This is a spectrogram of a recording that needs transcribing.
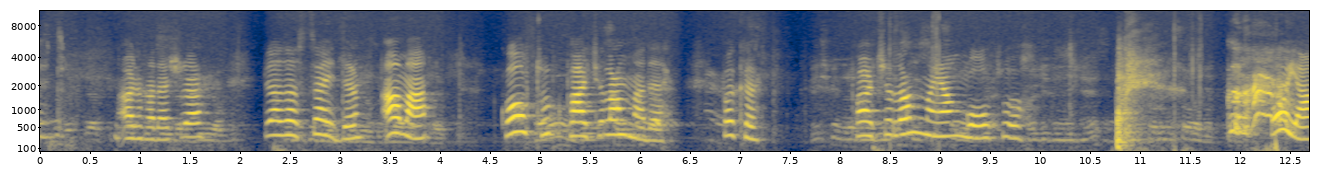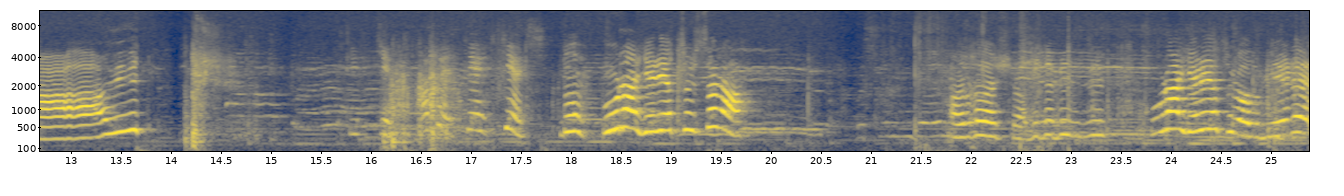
Evet arkadaşlar biraz hastaydım ama koltuk parçalanmadı. Bakın parçalanmayan koltuk. O ya. Dur Buğra yere yatırsana. Arkadaşlar bir de biz Buğra yere yatıralım yere.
